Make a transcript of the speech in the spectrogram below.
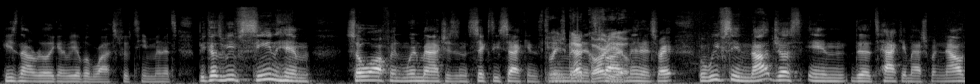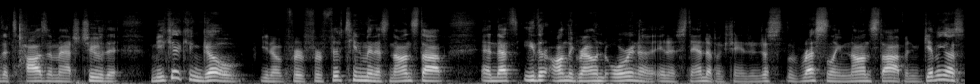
he's not really going to be able to last 15 minutes because we've seen him so often win matches in 60 seconds, three He's minutes, five minutes, right? But we've seen not just in the Tackett match, but now the Taza match too that Mica can go, you know, for, for 15 minutes nonstop, and that's either on the ground or in a in a stand up exchange, and just wrestling nonstop and giving us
